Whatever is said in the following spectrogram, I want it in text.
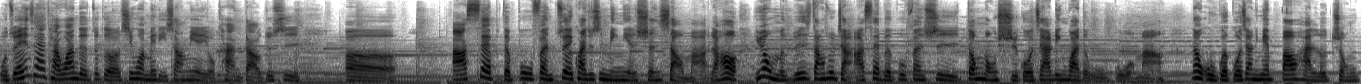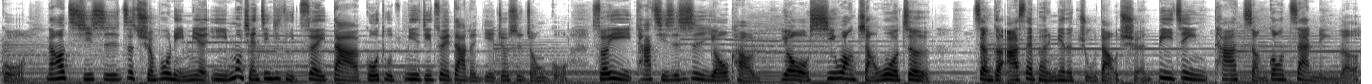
我昨天在台湾的这个新闻媒体上面有看到，就是呃。RCEP 的部分最快就是明年生效嘛，然后因为我们不是当初讲 RCEP 的部分是东盟十国家另外的五国嘛，那五个国家里面包含了中国，然后其实这全部里面以目前经济体最大、国土面积最大的也就是中国，所以它其实是有考有希望掌握这整个 RCEP 里面的主导权，毕竟它总共占领了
